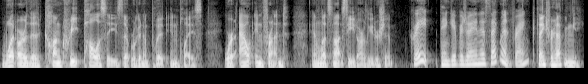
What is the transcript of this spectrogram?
what are the concrete policies that we're going to put in place? We're out in front, and let's not cede our leadership. Great. Thank you for joining this segment, Frank. Thanks for having me.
